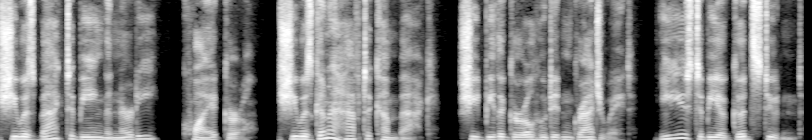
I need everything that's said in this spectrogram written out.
She was back to being the nerdy, quiet girl. She was gonna have to come back. She'd be the girl who didn't graduate. You used to be a good student.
